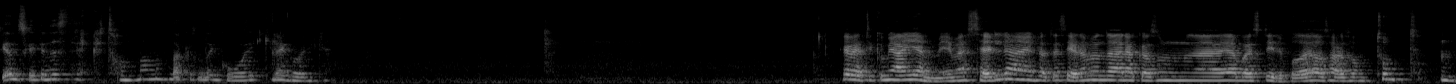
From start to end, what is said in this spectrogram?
Skulle ønske jeg kunne strekke ut hånda, men det er ikke sånn, det går ikke. Det går ikke. Jeg vet ikke om jeg er hjemme i meg selv, jeg, at jeg sier det, men det er akkurat som eh, jeg bare stirrer på deg, og så er det sånn tomt. Mm.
